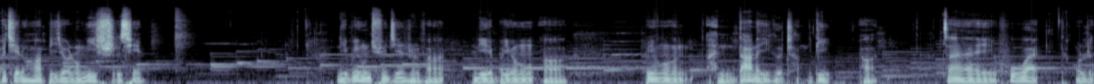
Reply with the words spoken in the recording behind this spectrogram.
而且的话比较容易实现。你不用去健身房，你也不用啊，不用很大的一个场地啊，在户外或者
